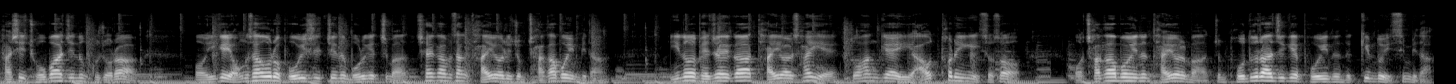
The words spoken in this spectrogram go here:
다시 좁아지는 구조라 어, 이게 영상으로 보이실지는 모르겠지만 체감상 다이얼이 좀 작아 보입니다. inner bezel과 다이얼 사이에 또 한 개의 outer ring이 있어서 어, 작아 보이는 다이얼만 좀 도드라지게 보이는 느낌도 있습니다.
